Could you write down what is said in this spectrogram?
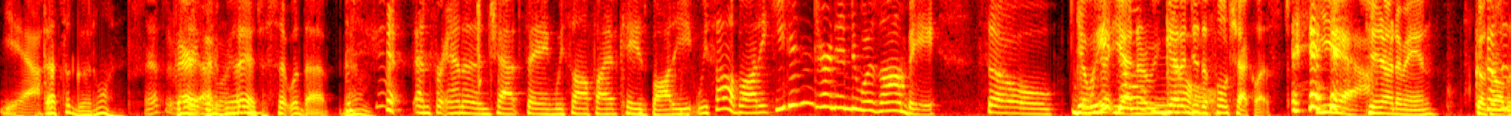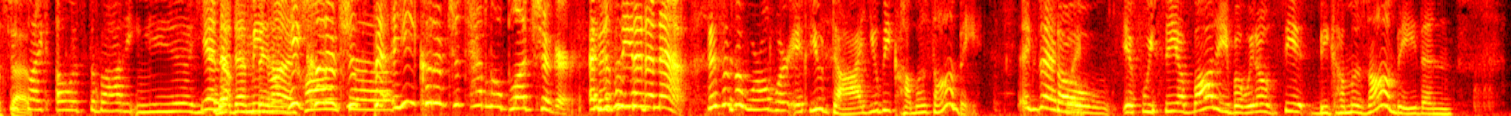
Yeah. That's a good one. that's a very I, good I one really had to sit with that. Yeah. And for Anna in chat saying we saw 5K's body, we saw a body. He didn't turn into a zombie. So Yeah, we, got, yeah, no, we got to do the full checklist. Yeah, do you know what I mean? Go through all because the it's steps. just like, oh, it's the body. Yeah, he Yeah, could no, have that just mean been much. He could have just been, unconscious. he could have just had low blood sugar and This just is needed a- a nap. This is a world where if you die, you become a zombie. Exactly. So if we see a body but we don't see it become a zombie, then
